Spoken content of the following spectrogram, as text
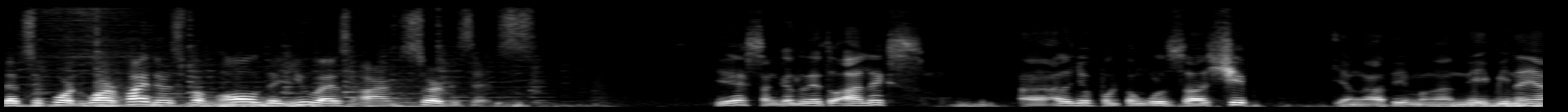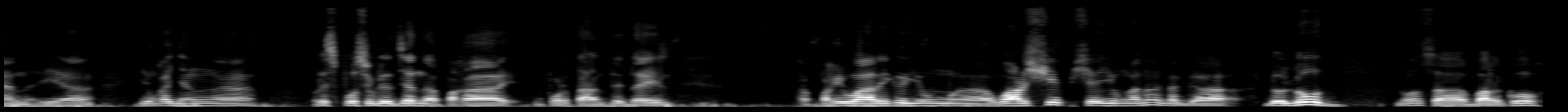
that support warfighters from all the U.S. Armed Services. Yes, ang ganda nito Alex. Ah, alam nyo, pagtungkol sa ship, yung ating mga Navy na yan, ay, ah, yung kanyang ah, responsibilidad dyan, napaka-importante dahil ah, pakiwari ko yung mga warship, siya yung ano, nag-load no, sa barko.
